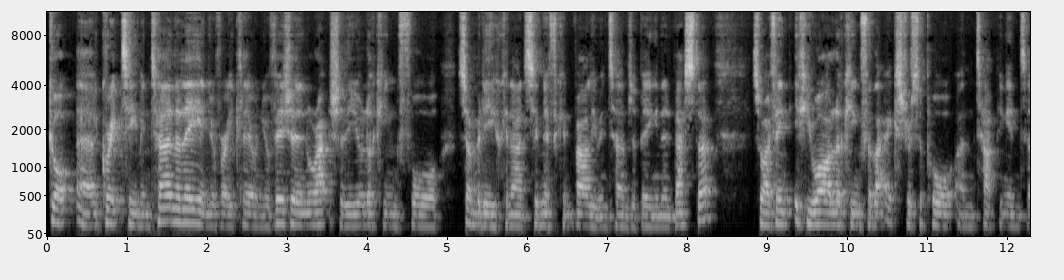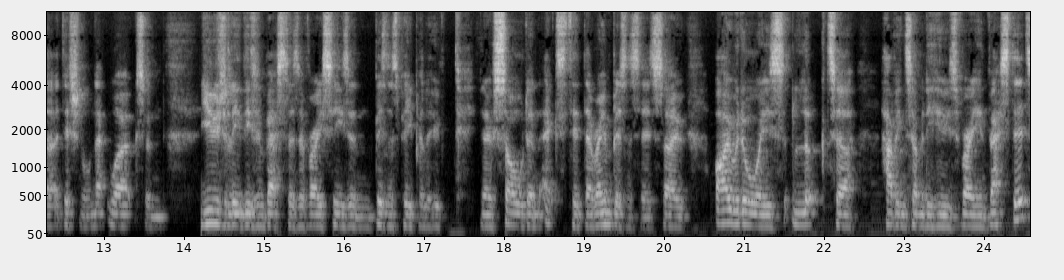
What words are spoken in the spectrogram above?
got a great team internally and you're very clear on your vision, or actually you're looking for somebody who can add significant value in terms of being an investor. So I think if you are looking for that extra support and tapping into additional networks and usually these investors are very seasoned business people who've you know sold and exited their own businesses so i would always look to having somebody who's very invested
